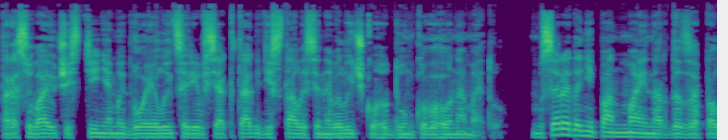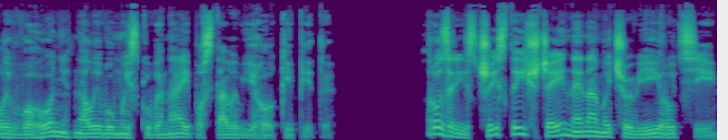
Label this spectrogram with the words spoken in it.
Пересуваючись тінями, двоє лицарів сяк так дісталися невеличкого дункового намету. Всередині пан Майнард запалив вогонь, налив у миску вина і поставив його кипіти. Розріз чистий ще й не на мечовій руці,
